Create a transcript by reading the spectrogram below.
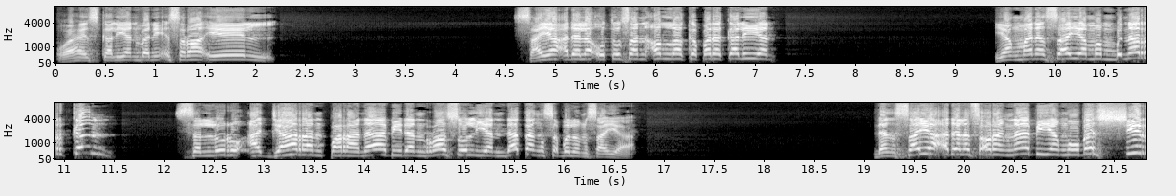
Wahai sekalian Bani Israel, saya adalah utusan Allah kepada kalian. Yang mana saya membenarkan seluruh ajaran para nabi dan rasul yang datang sebelum saya. Dan saya adalah seorang nabi yang mubashir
